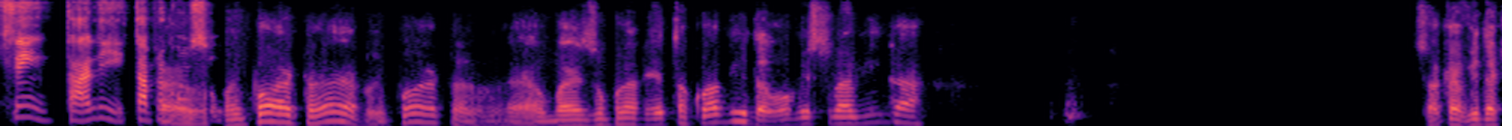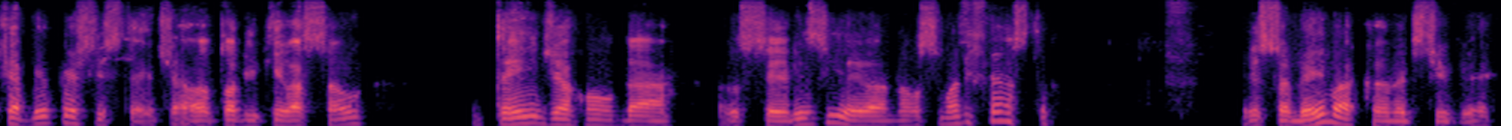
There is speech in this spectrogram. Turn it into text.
Sim, tá ali, tá para é, consulta. Não importa, é, não importa. É mais um planeta com a vida. Vamos ver se vai vingar. Só que a vida aqui é bem persistente. A autoaniquilação tende a rondar os seres e ela não se manifesta. Isso é bem bacana de se ver.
